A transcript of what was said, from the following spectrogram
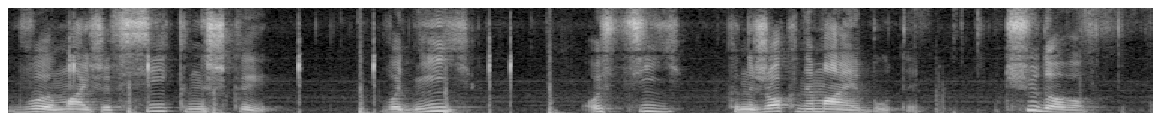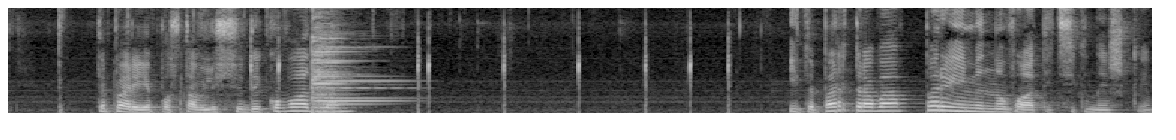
в майже всі книжки. В одній ось цій книжок не має бути. Чудово! Тепер я поставлю сюди ковадло. І тепер треба переіменувати ці книжки.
